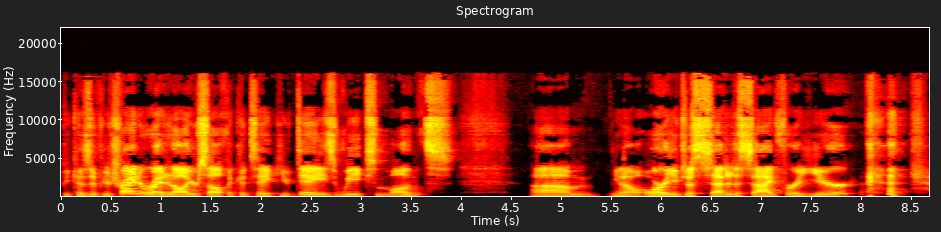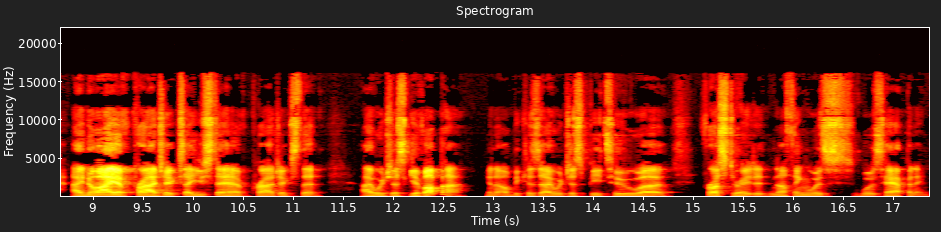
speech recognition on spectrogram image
because if you're trying to write it all yourself, it could take you days, weeks, months. Um, you know, or you just set it aside for a year. I know I have projects. I used to have projects that I would just give up on, you know, because I would just be too uh, frustrated. Nothing was was happening.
